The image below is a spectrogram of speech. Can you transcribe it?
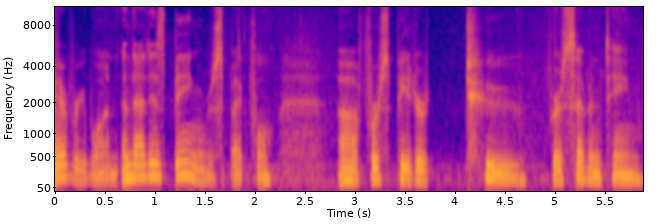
everyone, and that is being respectful. Uh, 1 Peter 2, verse 17.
